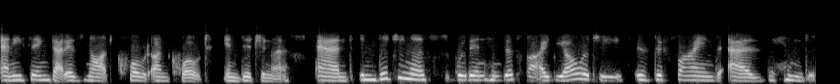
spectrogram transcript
anything that is not quote unquote indigenous. And indigenous within Hindutva ideology is defined as Hindu.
